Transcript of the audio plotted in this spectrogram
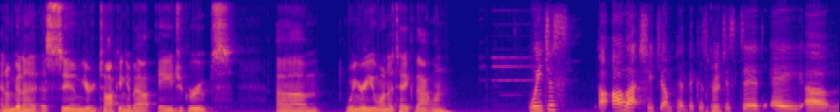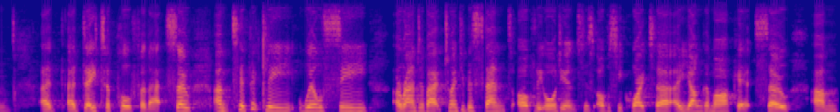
And I'm going to assume you're talking about age groups. Um, Winger, you want to take that one? We just, I'll actually jump in because okay. we just did a, um, a, a, data pull for that. So um, typically we'll see around about 20% of the audience is obviously quite a, a younger market, so um,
